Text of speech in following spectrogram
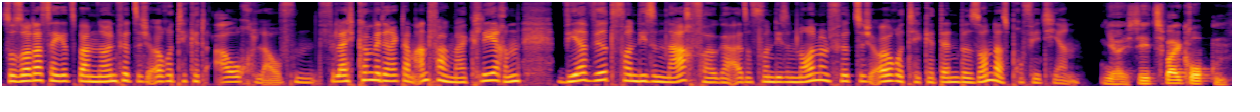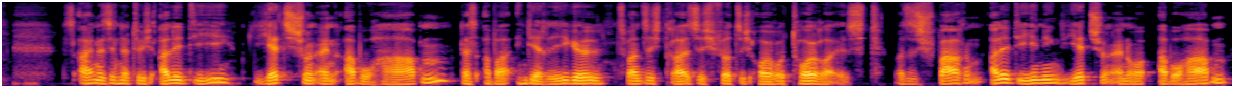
So soll das ja jetzt beim 49-Euro-Ticket auch laufen. Vielleicht können wir direkt am Anfang mal klären, wer wird von diesem Nachfolger, also von diesem 49-Euro-Ticket denn besonders profitieren? Ja, ich sehe zwei Gruppen. Das eine sind natürlich alle die, die jetzt schon ein Abo haben, das aber in der Regel 20, 30, 40 Euro teurer ist. Also es sparen alle diejenigen, die jetzt schon ein Abo haben,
